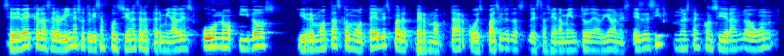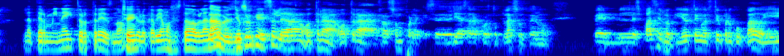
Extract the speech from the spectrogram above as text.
Se debe a que las aerolíneas utilizan posiciones de las terminales 1 y 2 y remotas como hoteles para pernoctar o espacios de estacionamiento de aviones. Es decir, no están considerando aún la Terminator 3, ¿no? Sí. De lo que habíamos estado hablando. No, pues, Yo es- creo que eso le da otra, otra razón por la que se debería hacer a corto plazo, pero el espacio es lo que yo tengo, estoy preocupado. Y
